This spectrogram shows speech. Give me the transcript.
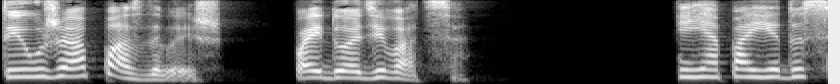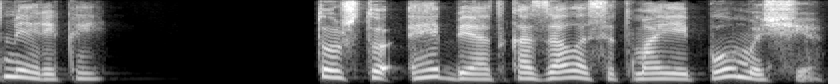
ты уже опаздываешь. Пойду одеваться». «Я поеду с Мерикой». То, что Эбби отказалась от моей помощи,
